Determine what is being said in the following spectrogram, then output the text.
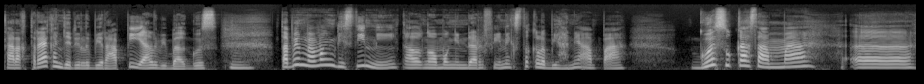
karakternya akan jadi lebih rapi ya, lebih bagus. Hmm. Tapi memang di sini kalau ngomongin Dark Phoenix tuh kelebihannya apa? Gue suka sama eh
